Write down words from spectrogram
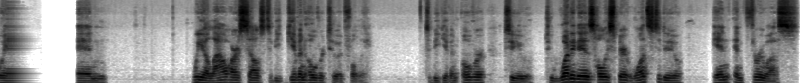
when, we allow ourselves to be given over to it fully, to be given over to to what it is Holy Spirit wants to do in and through us,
